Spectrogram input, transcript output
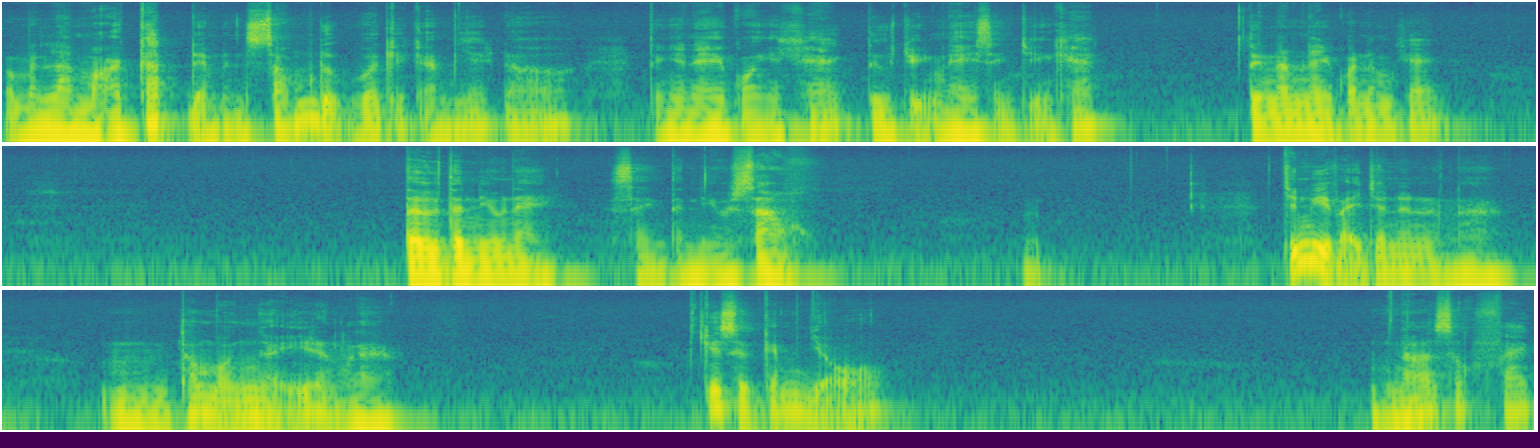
Và mình làm mọi cách để mình sống được với cái cảm giác đó từ ngày này qua ngày khác từ chuyện này sang chuyện khác từ năm này qua năm khác từ tình yêu này sang tình yêu sau. Chính vì vậy cho nên rằng là thông vẫn nghĩ rằng là cái sự cám dỗ nó xuất phát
